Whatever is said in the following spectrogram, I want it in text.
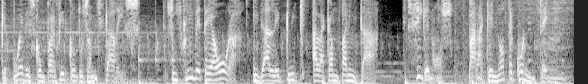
que puedes compartir con tus amistades. Suscríbete ahora y dale click a la campanita. Síguenos para que no te cuenten.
